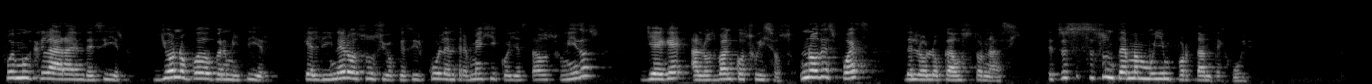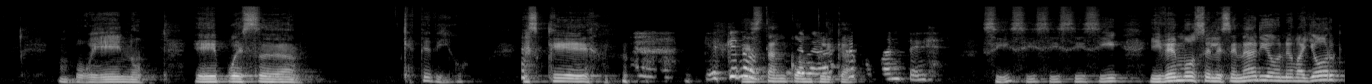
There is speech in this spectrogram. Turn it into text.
fue muy clara en decir, yo no puedo permitir que el dinero sucio que circula entre México y Estados Unidos llegue a los bancos suizos, no después del holocausto nazi. Entonces, es un tema muy importante, Julio. Bueno, eh, pues, uh, ¿qué te digo? Es que, es, que es tan complicado. preocupante. Sí, sí, sí, sí, sí. Y vemos el escenario en Nueva York,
